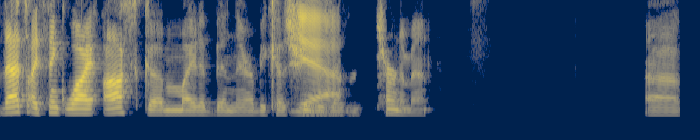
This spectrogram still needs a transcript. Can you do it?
that's I think why Asuka might have been there because she was in the tournament. Uh,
